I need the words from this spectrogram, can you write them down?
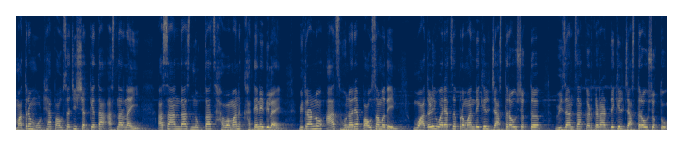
मात्र मोठ्या पावसाची शक्यता असणार नाही. असा अंदाज नुकताच हवामान खात्याने दिला आहे मित्रांनो आज होणाऱ्या पावसामध्ये वादळी वाऱ्याचं प्रमाण देखील जास्त राहू शकतं. विजांचा कडकडाट देखील जास्त राहू शकतो.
